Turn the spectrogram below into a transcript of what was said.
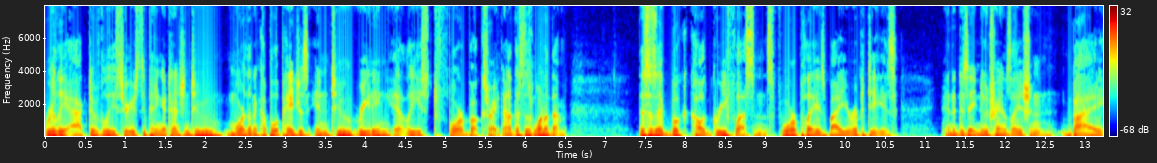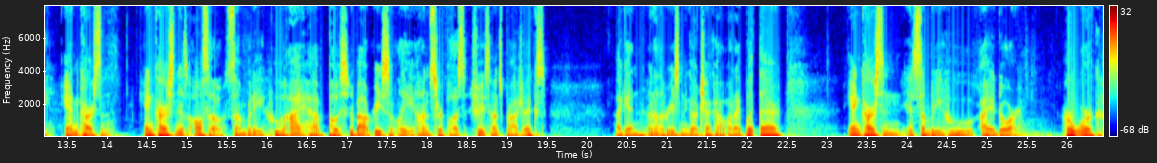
really actively, seriously paying attention to more than a couple of pages into reading at least four books right now. This is one of them. This is a book called Grief Lessons Four Plays by Euripides, and it is a new translation by Anne Carson. Anne Carson is also somebody who I have posted about recently on Surplus Jouissance projects. Again, another reason to go check out what I put there. Anne Carson is somebody who I adore. Her work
